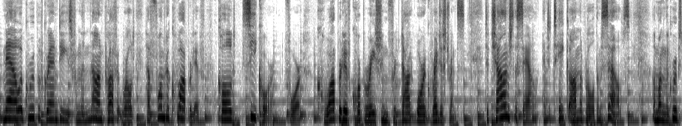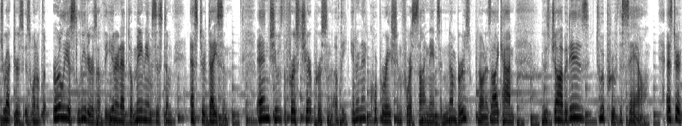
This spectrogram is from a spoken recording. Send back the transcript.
Now, a group of grandees from the nonprofit world have formed a cooperative called CCOR for Cooperative Corporation for .org Registrants to challenge the sale and to take on the role themselves. Among the group's directors is one of the earliest leaders of the Internet domain name system, Esther Dyson. And she was the first chairperson of the Internet Corporation for Assigned Names and Numbers, known as ICANN, whose job it is to approve the sale. Esther,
